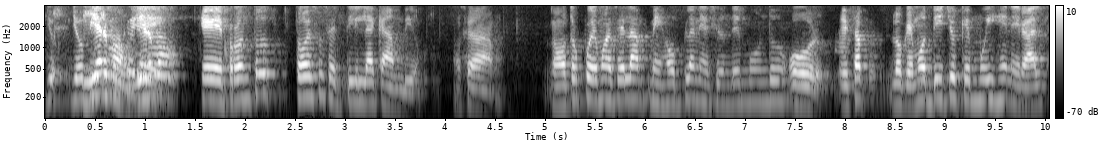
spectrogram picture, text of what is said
Yo, yo Guillermo, que, que de pronto todo eso se tilda a cambio. O sea, nosotros podemos hacer la mejor planeación del mundo o esa, lo que hemos dicho que es muy general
